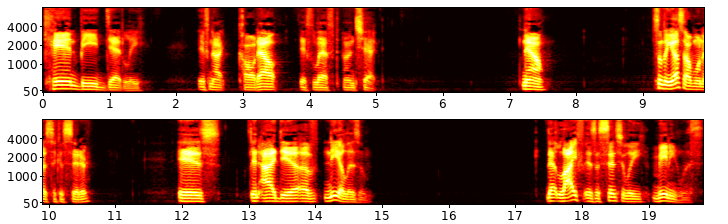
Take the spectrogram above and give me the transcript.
can be deadly if not called out, if left unchecked. Now, something else I want us to consider is an idea of nihilism that life is essentially meaningless,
